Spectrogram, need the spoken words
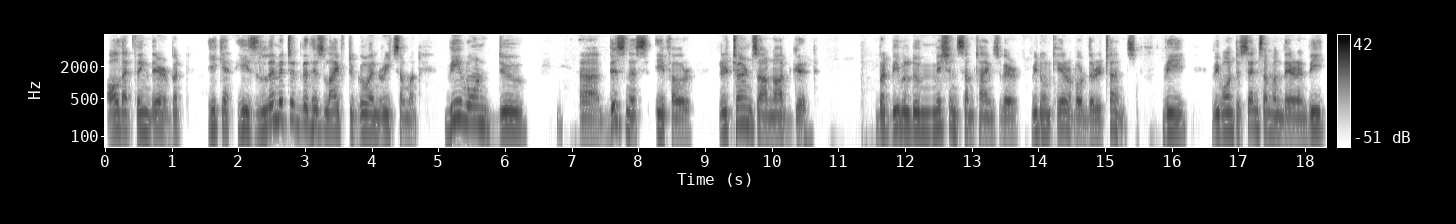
all that thing there, but he can he's limited with his life to go and reach someone. We won't do uh, business if our returns are not good. But we will do missions sometimes where we don't care about the returns. We we want to send someone there and we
